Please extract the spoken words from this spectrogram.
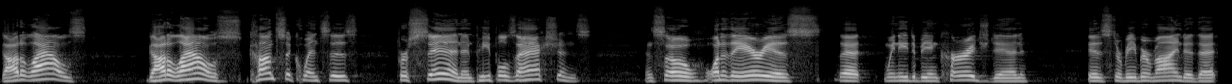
God allows God allows consequences for sin and people's actions. And so, one of the areas that we need to be encouraged in is to be reminded that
